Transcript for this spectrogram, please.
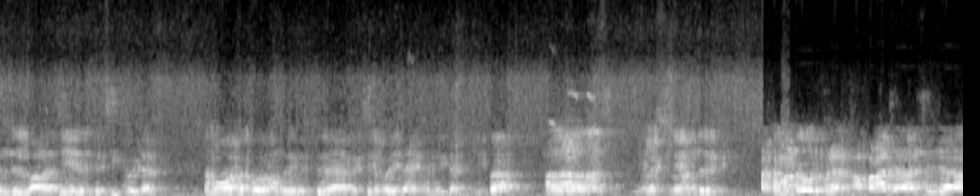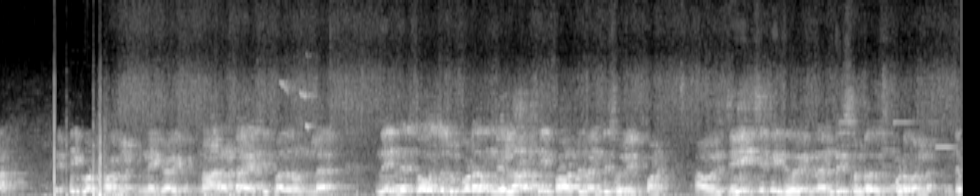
செந்தில் பாலாஜி எதிர்கட்சிக்கு போயிட்டார். நம்ம ஓட்ட பூரா கொண்டு வித்து வேற கட்சியில போய் ஜாயின் பண்ணிட்டார். இப்ப அதனாலதான் எலெக்ஷனே வந்திருக்கு. சட்டமன்ற உறுப்பினர் அப்பனாச்சும் ஏதாவது செஞ்சாரா? எட்டி கூட பார்க்கல இன்னைக்கு வரைக்கும். நான் ரெண்டாயிரத்தி பதினொன்னுல நின்று தோத்துட்டு கூட உங்க எல்லாத்தையும் பார்த்து நன்றி சொல்லியிருப்பாங்க. அவர் ஜெயிச்சுட்டு இது வரைக்கும் நன்றி சொல்றதுக்கு கூட வரல. இந்த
